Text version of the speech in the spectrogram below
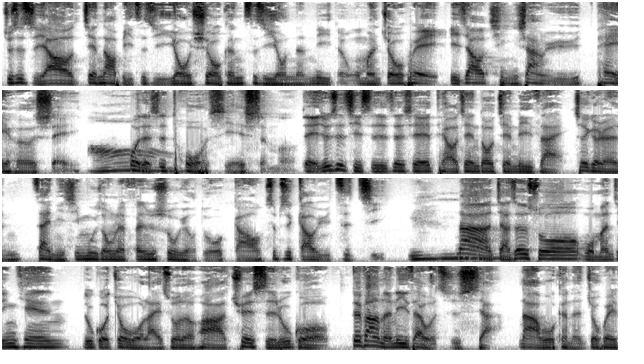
就是只要见到比自己优秀跟自己有能力的，我们就会比较倾向于配合谁，哦或者是妥协什么。对，就是其实这些条件都建立在这个人在你心目中的分数有多高，是不是高于自己。嗯那假设说，我们今天如果就我来说的话，确实，如果对方的能力在我之下，那我可能就会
